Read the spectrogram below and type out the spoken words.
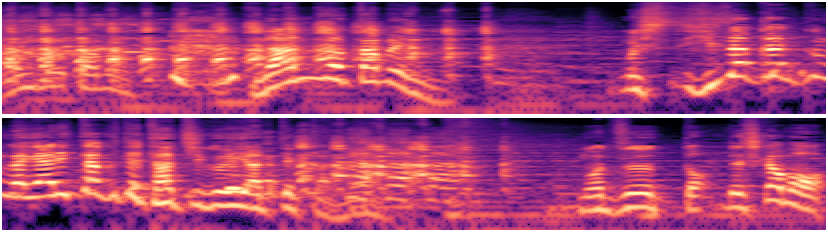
何のために？何のために？もう、膝かっくんがやりたくて立ち食いやってっからね。もうずっと。で、しかも、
